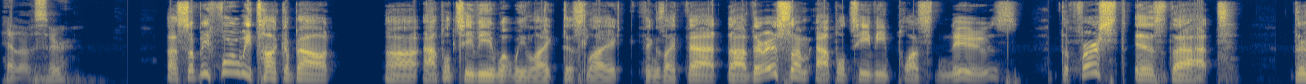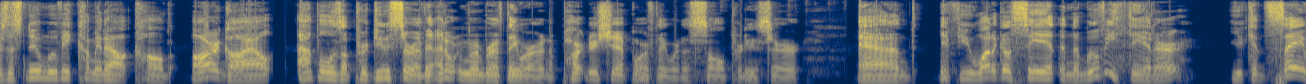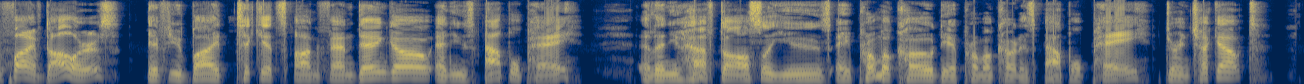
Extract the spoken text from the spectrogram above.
Hello, sir. Uh, so before we talk about uh, Apple TV, what we like, dislike, things like that, uh, there is some Apple TV Plus news. The first is that there's this new movie coming out called Argylle. Apple was a producer of it. I don't remember if they were in a partnership or if they were the sole producer. And if you want to go see it in the movie theater, you can save $5 if you buy tickets on Fandango and use Apple Pay. And then you have to also use a promo code. The promo code is Apple Pay during checkout.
